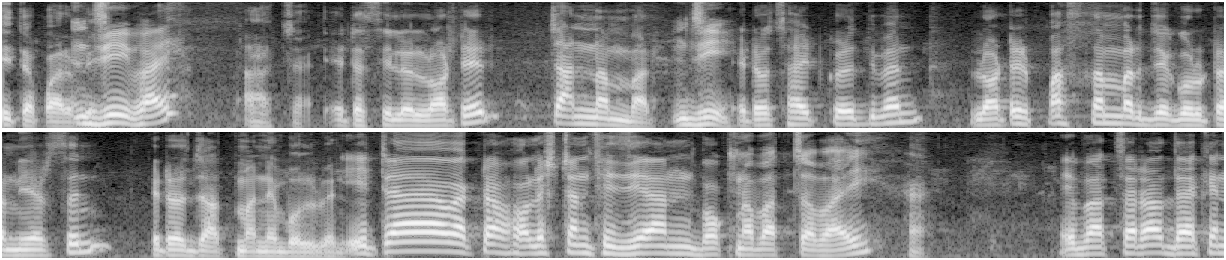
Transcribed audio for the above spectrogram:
নিতে পারবে। জি ভাই। আচ্ছা এটা ছিল লটের চার নাম্বার। জি। এটাও সাইড করে দিবেন। লটের পাঁচ নাম্বার যে গরুটা নিয়ে আসছেন এটার জাত মানে বলবেন। এটাও একটা হলস্টান ফিজিয়ান বকনা বাচ্চা ভাই। হ্যাঁ। এই বাচ্চারাও দেখেন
